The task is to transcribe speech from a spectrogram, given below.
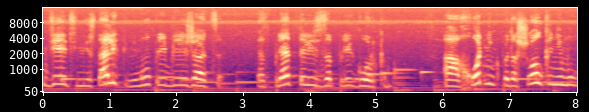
дети не стали к нему приближаться, а спрятались за пригорком. А охотник подошел к нему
